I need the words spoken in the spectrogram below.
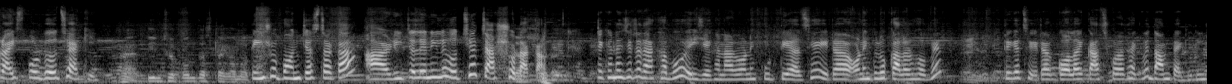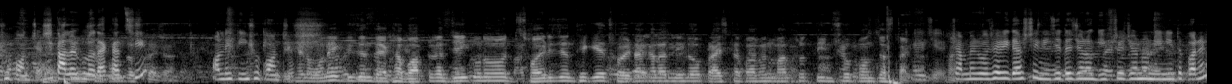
প্রাইস পড়বে হচ্ছে একই। হ্যাঁ 350 টাকা মাত্র। তিনশো পঞ্চাশ টাকা আর রিটেলে নিলে হচ্ছে চারশো টাকা। এখানে যেটা দেখাবো এই যে এখানে আরও অনেক কুর্তি আছে এটা অনেকগুলো কালার হবে। ঠিক আছে এটা গলায় কাজ করা থাকবে দামটা কি তিনশো পঞ্চাশ। কালারগুলো দেখাচ্ছি। অনলি তিনশো পঞ্চাশ। এখানে অনেক ডিজাইন দেখাবো। আপনারা যে কোনো ছয় ডিজাইন থেকে ছয়টা কালার নিলেও প্রাইসটা পাবেন মাত্র 350 টাকা। এই যে সামনে রোজার ঈদ নিজেদের জন্য গিফটের জন্য নিয়ে নিতে পারেন।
